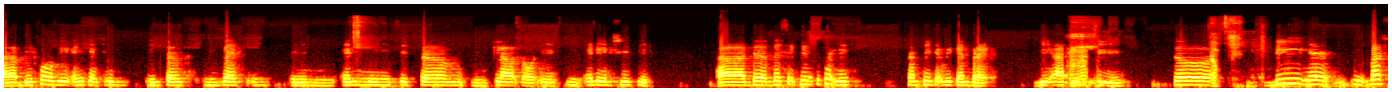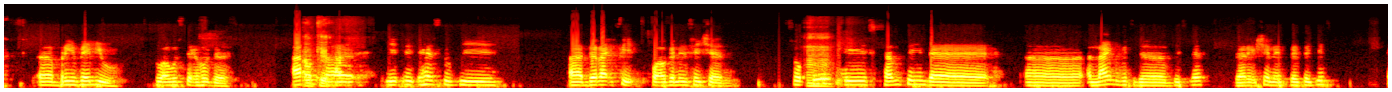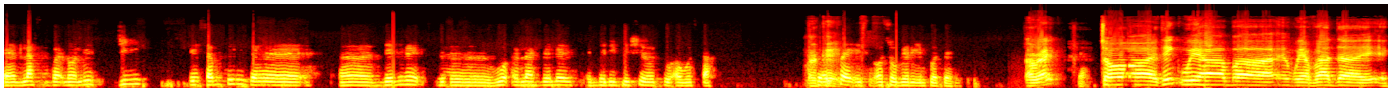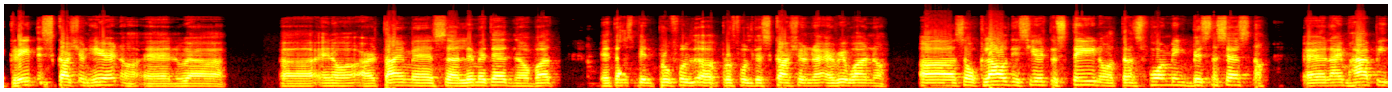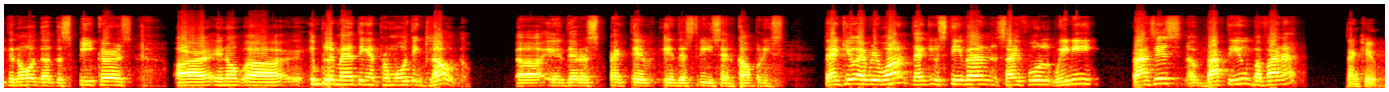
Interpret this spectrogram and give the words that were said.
uh, before we engage in, in terms invest in, in any system in cloud or in, in any initiative, uh, the basic principle is something that we can break. BREC. So Okay. be uh, it must uh, bring value to our stakeholders. And, Okay. uh, it, it has to be uh, the right fit for organization. So A is something that uh, align with the business direction and strategies. And last but not least, G is something that uh, generates the work and life balance and beneficial to our staff. Okay. aspect is also very important. All right. Yeah. So uh, I think we have uh, we have had a, a great discussion here, no? and we are, uh, you know our time is uh, limited, no, but it has been fruitful, uh, fruitful discussion, uh, everyone. No? Uh, so cloud is here to stay, no, transforming businesses, no, and I'm happy to know that the speakers are, you know, uh, implementing and promoting cloud uh, in their respective industries and companies. Thank you, everyone. Thank you, Stephen, Saiful, Winnie, Francis. Back to you, Bafana. Thank you.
